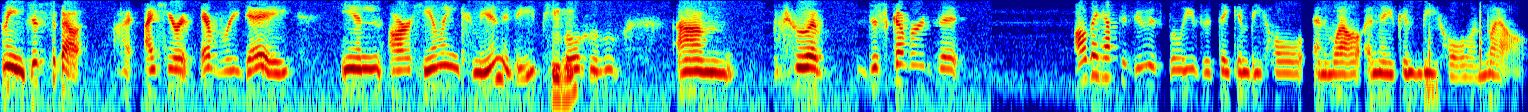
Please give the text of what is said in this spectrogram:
I mean, just about. I, I hear it every day in our healing community. People who um, who have discovered that all they have to do is believe that they can be whole and well, and they can be whole and well.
